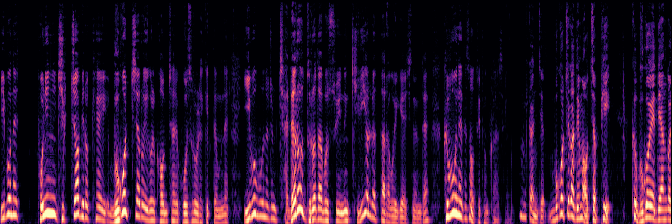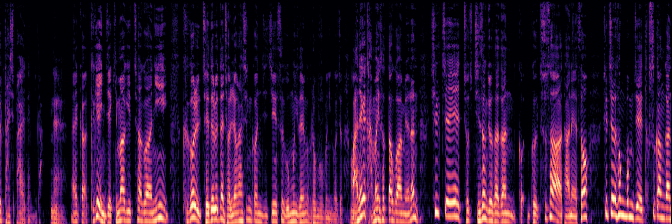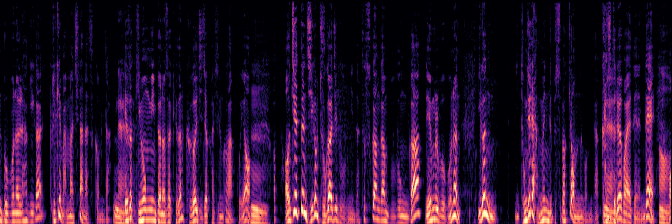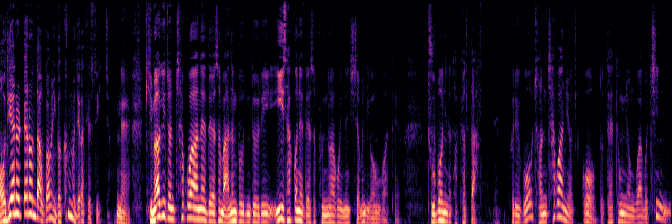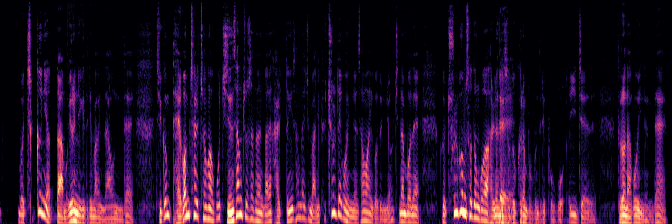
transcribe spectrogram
이번에 본인이 직접 이렇게 무고죄로 이걸 검찰에 고소를 했기 때문에 이 부분을 좀 제대로 들여다볼 수 있는 길이 열렸다라고 얘기하시는데 그 부분에 대해서 어떻게 평가하세요? 그러니까 이제 무고죄가 되면 어차피 그 무고에 대한 걸 다시 봐야 됩니다. 네. 그러니까 그게 이제 김학의 차관이 그걸 제대로 된 전략을 하신 건지에서 의문이 되는 건 그런 부분인 거죠. 만약에 가만히 있었다고 하면은 실제 조- 진상조사단 그- 그 수사단에서 실제로 성범죄 특수강간 부분을 하기가 그렇게 만만치 않았을 겁니다. 네. 그래서 김홍민 변호사께서는 그걸 지적하시는 것 같고요. 음. 어쨌든 지금 두 가지 부분이다. 특수강간 부분과 뇌물 부분은 이건 동전의 양면일 수밖에 없는 겁니다. 같이 네. 들여봐야 되는데 어. 어. 디 하나를 빼놓는다고 하면 이건 큰 문제가 될 수 있죠. 네. 김학의 전 차관에 대해서 많은 분들이 이 사건에 대해서 분노하고 있는 지점은 이건 것 같아요. 두 번이나 덮였다. 그리고 전 차관이었고 또 대통령과 뭐 친, 뭐 측근이었다. 뭐 이런 얘기들이 막 나오는데 지금 대검찰청하고 진상조사단 간의 갈등이 상당히 좀 많이 표출되고 있는 상황이거든요. 지난번에 그 출금 소동과 관련해서도 네. 그런 부분들이 보고 이제 드러나고 있는데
